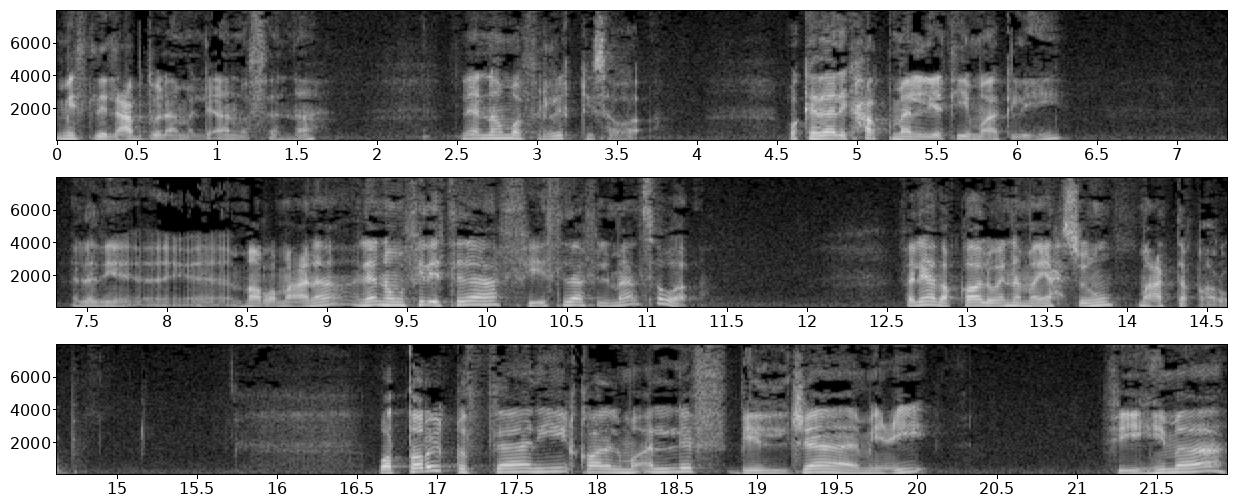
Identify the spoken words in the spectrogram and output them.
مثل العبد والأمل الآن مثلناه لأنهما في الرق سواء. وكذلك حرق مال اليتيم وأكله الذي آه، مر معنا لأنهم في الإتلاف في إتلاف المال سواء. فلهذا قالوا إنما يحسن مع التقارب. والطريق الثاني قال المؤلف بالجامع فيهما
